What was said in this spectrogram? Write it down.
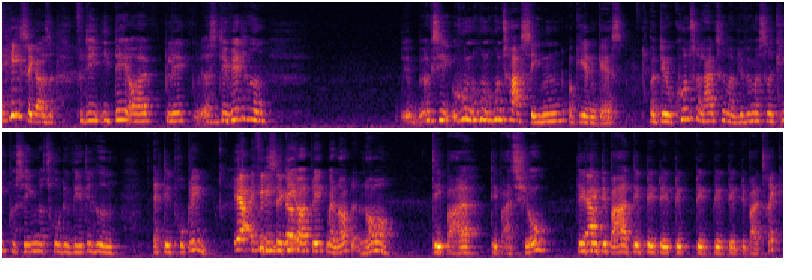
Helt sikkert. Altså, fordi i det øjeblik, altså det er i virkeligheden, øh, man kan sige, hun, hun, hun tager scenen og giver den gas. Og det er jo kun så lang tid, man bliver ved med at sidde og kigge på scenen og tro, det er virkeligheden, at det er et problem. Ja, helt Fordi sikkert. i det øjeblik, man opdager, nå, det er bare, det er bare et show. Det, ja. det, det, er bare, det, det, det, det, det, det, det, det er bare et trick.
